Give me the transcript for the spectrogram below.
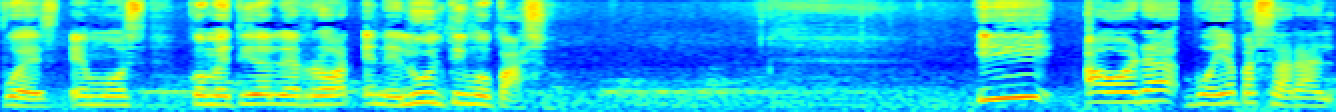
pues hemos cometido el error en el último paso. Y ahora voy a pasar al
